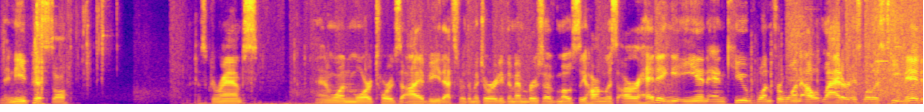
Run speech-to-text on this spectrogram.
They need pistol. There's Gramps. And one more towards the Ivy. That's where the majority of the members of Mostly Harmless are heading. Ian and Cube, one for one out ladder, as well as T mid.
